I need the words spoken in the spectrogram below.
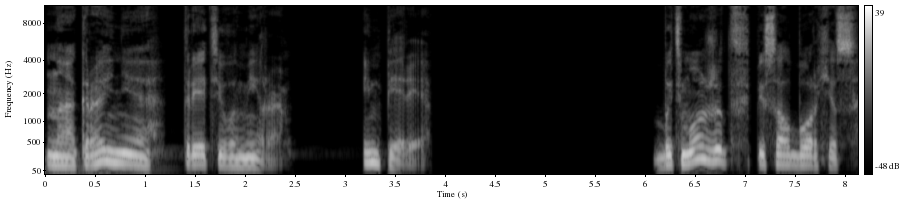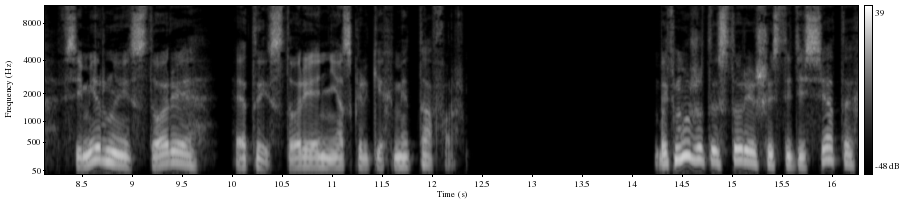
На окраине третьего мира. Империя. «Быть может, — писал Борхес, — всемирная история — это история нескольких метафор». Быть может, история шестидесятых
